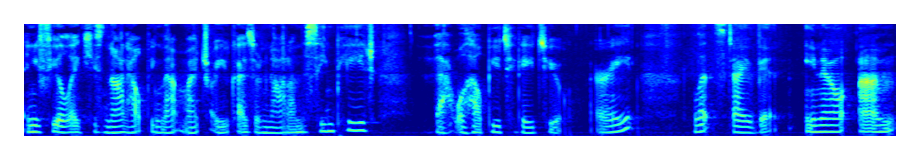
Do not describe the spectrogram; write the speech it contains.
and you feel like he's not helping that much or you guys are not on the same page. That will help you today too. All right. Let's dive in. You know, um,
